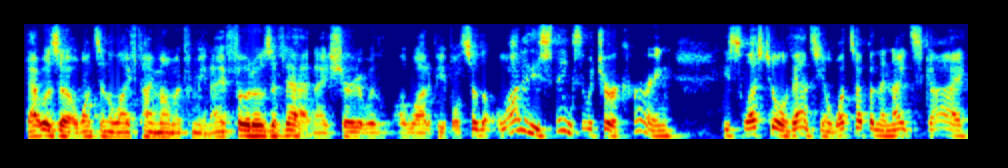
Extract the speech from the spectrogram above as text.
that was a once in a lifetime moment for me. And I have photos of that and I shared it with a lot of people. So the, a lot of these things which are occurring, these celestial events, you know, what's up in the night sky,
